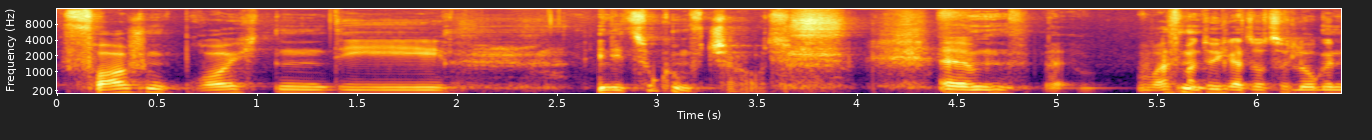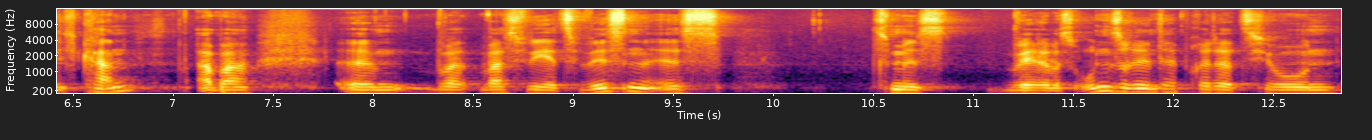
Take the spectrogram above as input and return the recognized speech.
Forschung bräuchten, die in die Zukunft schaut. Ähm, was man natürlich als Soziologe nicht kann, aber ähm, was wir jetzt wissen ist, zumindest wäre das unsere Interpretation,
